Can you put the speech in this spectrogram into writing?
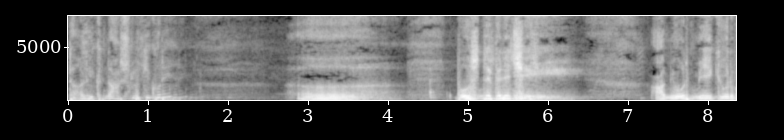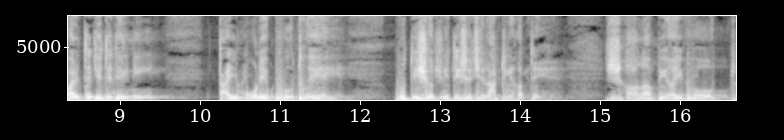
তাহলে এখানে আসলো কি করে? বুঝতে পেরেছি। আমি ওর মেয়েকে ওর বাড়িতে যেতে দেইনি, তাই মরে ভূত হয়ে প্রতিশোধ নিতে এসেছে লাঠি হাতে। শালা বিয়াই ভূত,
